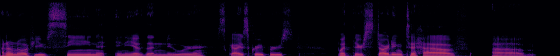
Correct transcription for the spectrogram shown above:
I don't know if you've seen any of the newer skyscrapers, but they're starting to have. Um,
